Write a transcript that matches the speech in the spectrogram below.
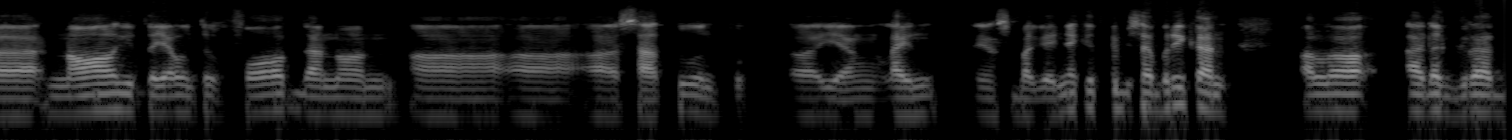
uh, nol gitu ya untuk fault dan non uh, uh, satu untuk uh, yang lain yang sebagainya kita bisa berikan. Kalau ada grad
